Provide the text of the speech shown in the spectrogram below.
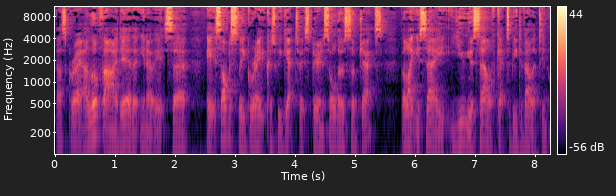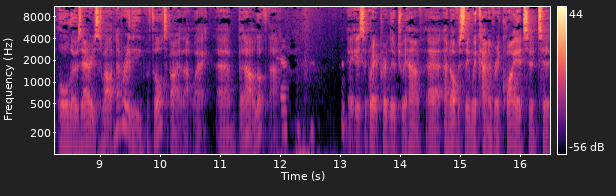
That's great. I love that idea that you know it's uh, it's obviously great because we get to experience all those subjects. But like you say, you yourself get to be developed in all those areas as well. I've never really even thought about it that way, um, but no, I love that. Yeah. it's a great privilege we have, uh, and obviously we're kind of required to to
